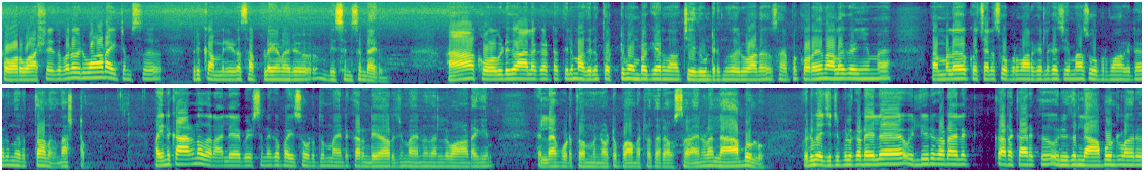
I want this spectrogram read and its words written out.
ഫോർ വാഷ് ഇതുപോലെ ഒരുപാട് ഐറ്റംസ് ഒരു കമ്പനിയുടെ സപ്ലൈ ചെയ്യണ ഒരു ബിസിനസ് ഉണ്ടായിരുന്നു. ആ കോവിഡ് കാലഘട്ടത്തിലും അതിന് തൊട്ട് മുമ്പൊക്കെയായിരുന്നു അത് ചെയ്തുകൊണ്ടിരുന്നത് ഒരുപാട് അപ്പോൾ കുറേ നാൾ കഴിയുമ്പോൾ നമ്മൾ ചില സൂപ്പർ മാർക്കറ്റിലൊക്കെ ചെയ്യുമ്പോൾ ആ സൂപ്പർ മാർക്കറ്റ് അവർ നിർത്താണ് നഷ്ടം. അപ്പം അതിന്റെ കാരണം അതാണ്. ആ ലേബേഴ്സിനൊക്കെ പൈസ കൊടുത്തും അതിന്റെ കറണ്ട് ചാർജും അതിന് നല്ല വാടകയും എല്ലാം കൊടുത്ത് മുന്നോട്ട് പോകാൻ പറ്റാത്തൊരവസ്ഥ അതിനുള്ള ലാഭമുള്ളൂ ഒരു വെജിറ്റബിൾ കടയിൽ വലിയൊരു കടയിൽ കടക്കാർക്ക് ഒരുവിധം ലാഭമുള്ള ഒരു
